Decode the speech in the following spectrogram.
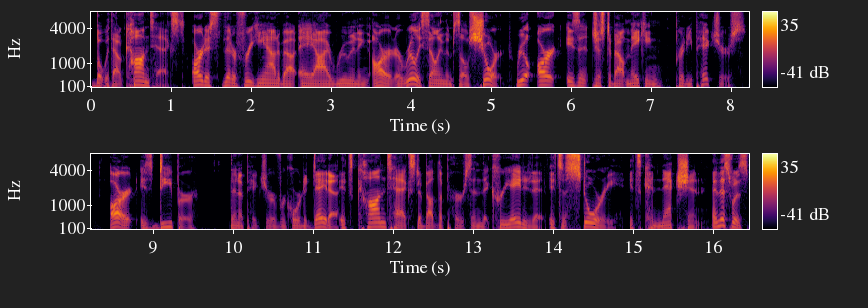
but without context. Artists that are freaking out about AI ruining art are really selling themselves short. Real art isn't just about making pretty pictures, art is deeper. Than a picture of recorded data. It's context about the person that created it. It's a story. It's connection. And this was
